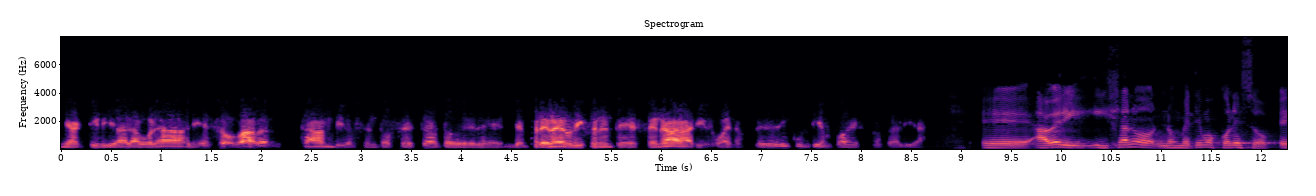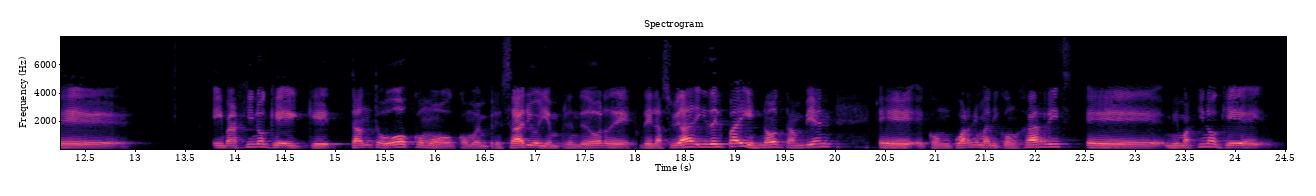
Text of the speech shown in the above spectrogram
mi actividad laboral y eso va a haber cambios, entonces trato de, prever diferentes escenarios, bueno, le dedico un tiempo a eso en realidad. Eh, a ver, y, ya no nos metemos con eso. Eh, imagino que, tanto vos como, como empresario y emprendedor de, de la ciudad y del país, ¿no? También eh, con Quarryman y con Harris, me imagino que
